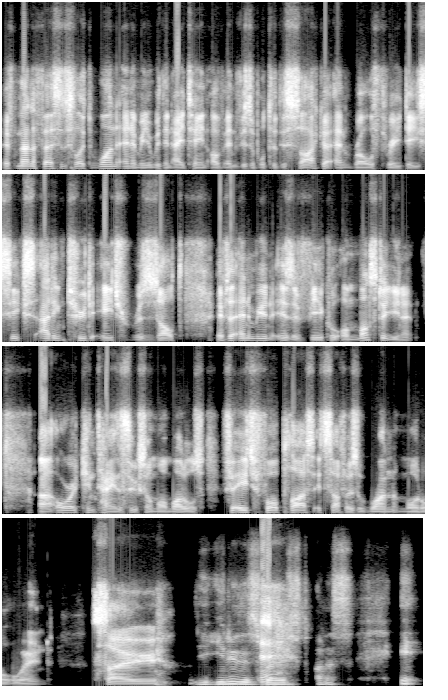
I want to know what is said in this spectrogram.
If manifested, select one enemy within 18 of Invisible to this Psyker and roll 3d6, adding 2 to each result. If the enemy unit is a vehicle or monster unit, uh, or it contains 6 or more models, for each 4 plus, it suffers 1 mortal wound. So, you, you do this Eh. first on a s- it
